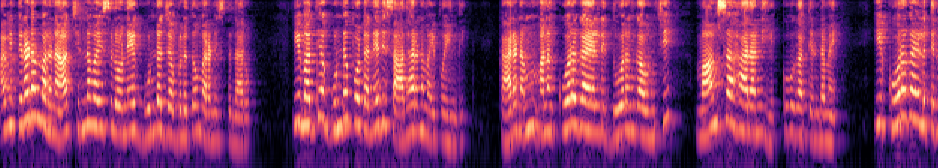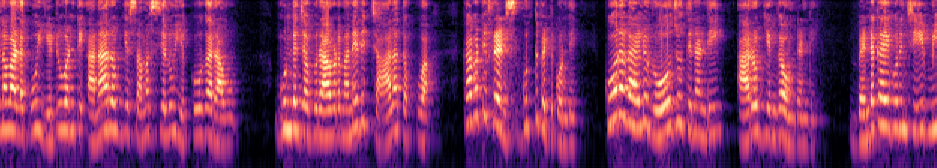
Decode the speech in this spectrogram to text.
అవి తినడం వలన చిన్న వయసులోనే గుండె జబ్బులతో మరణిస్తున్నారు. ఈ మధ్య గుండెపోటు అనేది సాధారణమైపోయింది. కారణం మనం కూరగాయల్ని దూరంగా ఉంచి మాంసాహారాన్ని ఎక్కువగా తినడమే. ఈ కూరగాయలు తిన్నవాళ్ళకు ఎటువంటి అనారోగ్య సమస్యలు ఎక్కువగా రావు. గుండె జబ్బు రావడం అనేది చాలా తక్కువ. కాబట్టి ఫ్రెండ్స్ గుర్తుపెట్టుకోండి. కూరగాయలు రోజు తినండి ఆరోగ్యంగా ఉండండి. బెండకాయ గురించి మీ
